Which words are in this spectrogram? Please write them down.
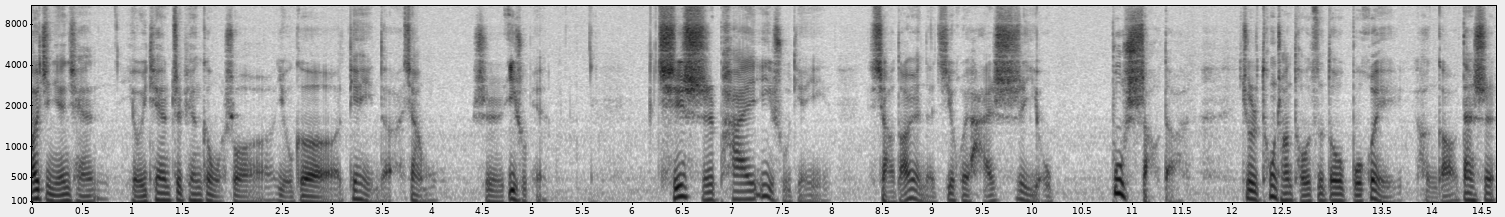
好几年前，有一天制片跟我说，有个电影的项目是艺术片。其实拍艺术电影，小导演的机会还是有不少的，就是通常投资都不会很高。但是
